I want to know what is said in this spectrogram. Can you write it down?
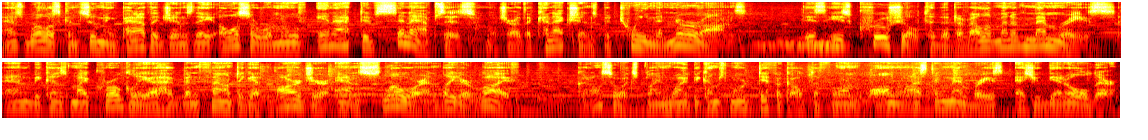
As well as consuming pathogens, they also remove inactive synapses, which are the connections between the neurons. This is crucial to the development of memories, and because microglia have been found to get larger and slower in later life, could also explain why it becomes more difficult to form long-lasting memories as you get older.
